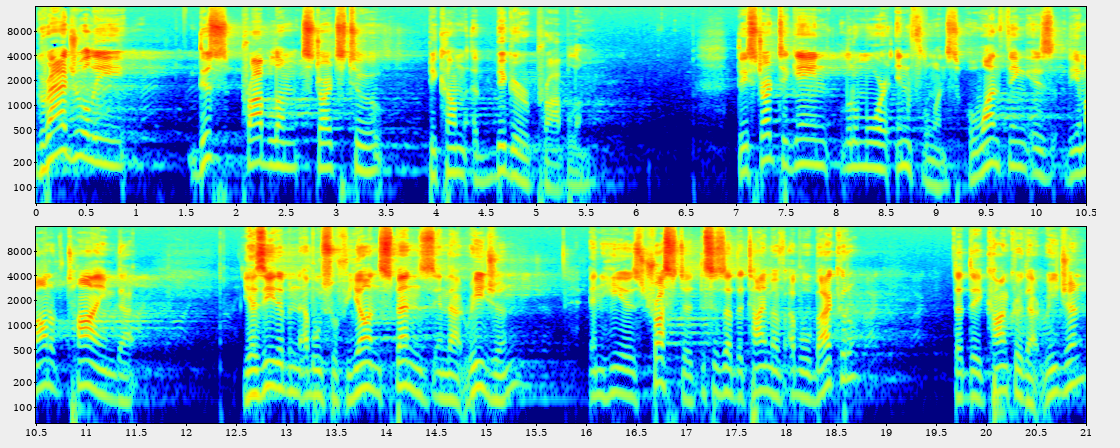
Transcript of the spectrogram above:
gradually, this problem starts to become a bigger problem they start to gain a little more influence. One thing is the amount of time that Yazid ibn Abu Sufyan spends in that region, and he is trusted. This is at the time of Abu Bakr that they conquer that region.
